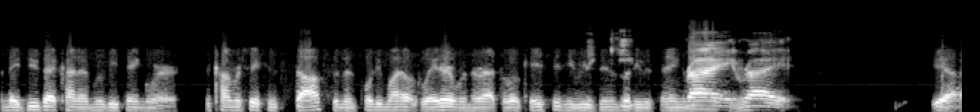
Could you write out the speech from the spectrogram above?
and they do that kind of movie thing where the conversation stops, and then 40 miles later, when they're at the location, he resumes what he was saying. Right, right. Yeah.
